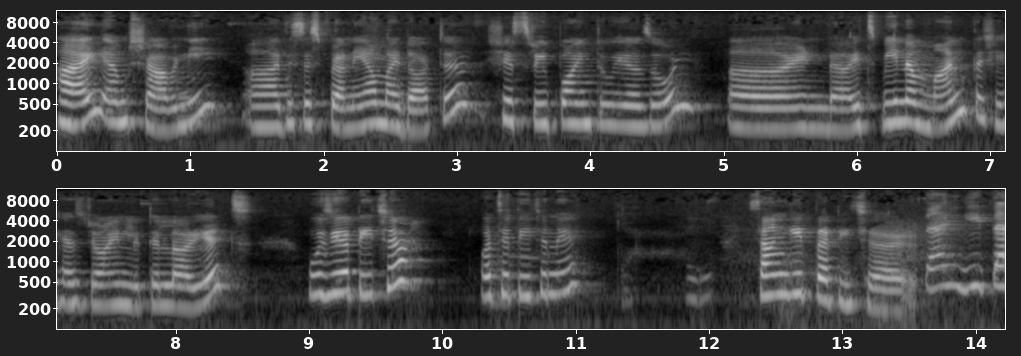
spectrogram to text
Hi, I'm Shravani. Uh, this is Pranaya, my daughter. She's 3.2 years old, uh, and uh, it's been a month. She has joined Little Laureates. Who's your teacher? What's your teacher name? Sangeeta teacher. Sangeeta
